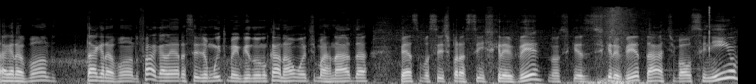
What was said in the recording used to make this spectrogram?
Tá gravando? Tá gravando. Fala galera, seja muito bem-vindo no canal. Antes de mais nada, peço vocês para se inscrever. Não se esqueça de se inscrever, tá? Ativar o sininho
